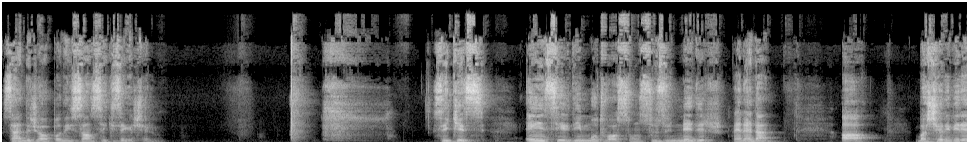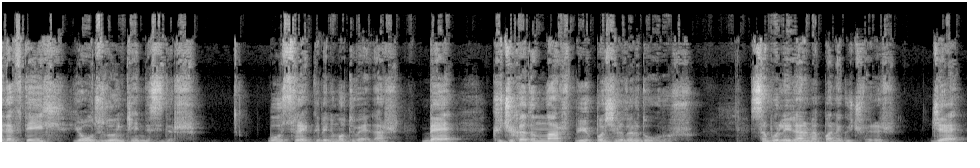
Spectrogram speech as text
Sen de cevapladıysan 8'e geçelim. 8. En sevdiğim motivasyon sözü nedir ve neden? A. Başarı bir hedef değil, yolculuğun kendisidir. Bu sürekli beni motive eder. B. Küçük adımlar büyük başarıları doğurur. Sabırla ilerlemek bana güç verir. C.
